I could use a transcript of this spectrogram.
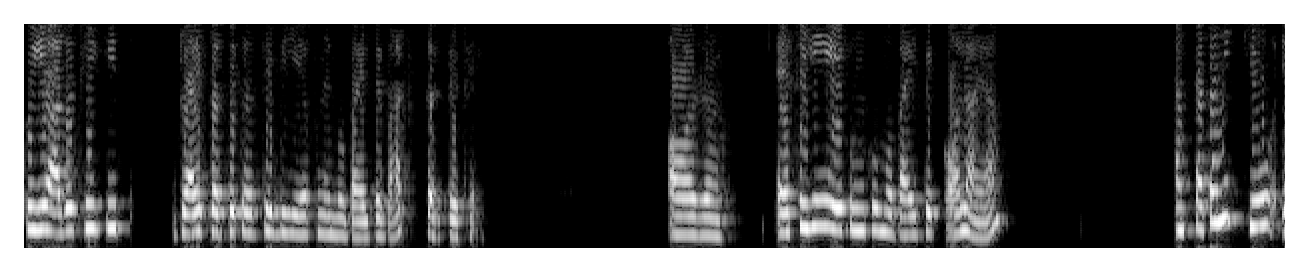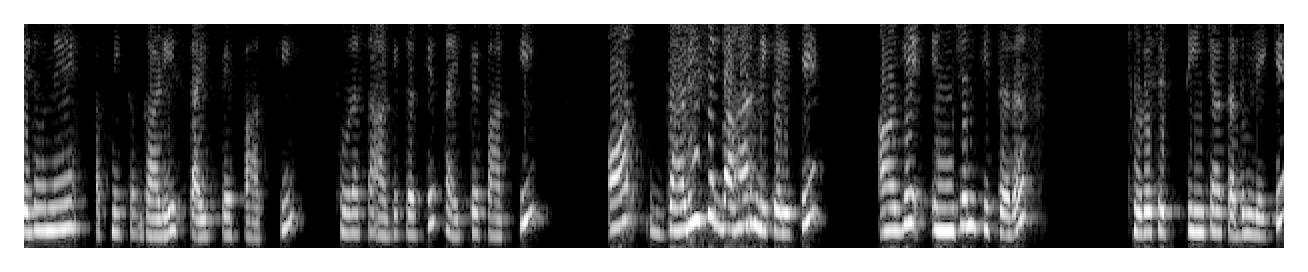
को ये आदत थी कि ड्राइव करते करते भी ये अपने मोबाइल पे बात करते थे। और ऐसे ही एक उनको मोबाइल पे कॉल आया। पता नहीं क्यों इन्होंने अपनी गाड़ी साइड पे पार्क की, थोड़ा सा आगे करके साइड पे पार्क की। और गाड़ी से बाहर निकल के आगे इंजन की तरफ़, थोड़े से तीन चार कदम लेके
